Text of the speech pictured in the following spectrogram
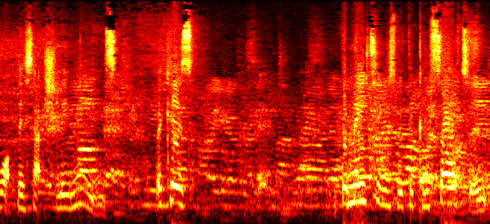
what this actually means. Because the meetings with the consultant,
